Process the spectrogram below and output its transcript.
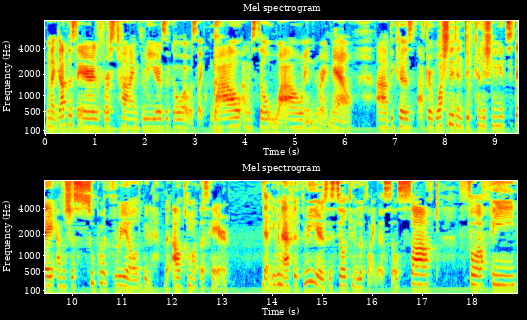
When I got this hair the first time three years ago I was like wow and I'm still wowing right now. Uh, because after washing it and deep conditioning it today I was just super thrilled with the outcome of this hair. That even after three years it still can look like this. Still soft fluffy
